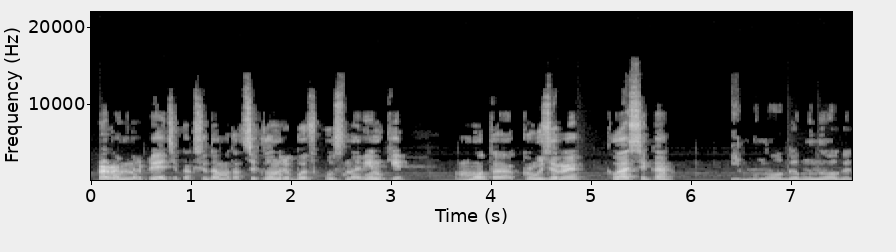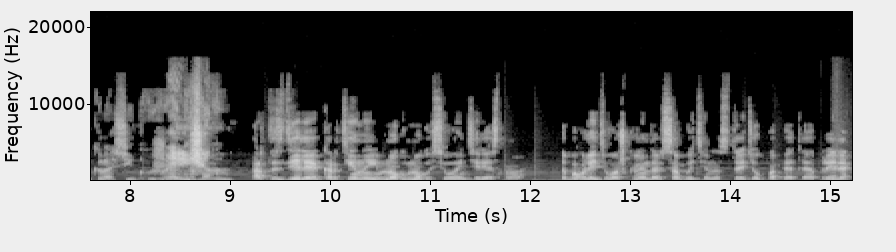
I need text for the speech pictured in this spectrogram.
В программе мероприятия, как всегда, мотоциклы на любой вкус, новинки – мотокрузеры, классика. И много-много красивых женщин. Арт-изделия, картины и много-много всего интересного. Добавляйте в ваш календарь события с 3 по 5 апреля,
